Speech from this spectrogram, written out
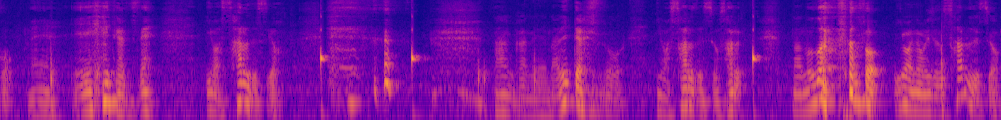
そう。ねええー、って感じですね。今、猿ですよ。なんかね、何言ってるんです今、猿ですよ、猿。なのだ、そうそう。今ね、お店猿ですよ。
